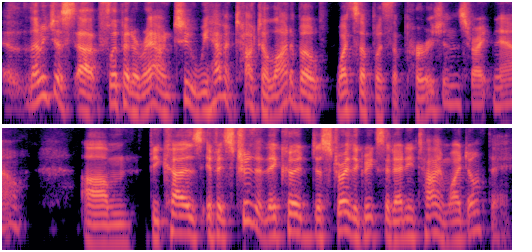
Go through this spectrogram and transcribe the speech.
let me just uh, flip it around too. We haven't talked a lot about what's up with the persians right now um, because if it's true that they could destroy the Greeks at any time, why don't they?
